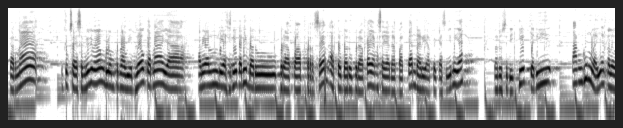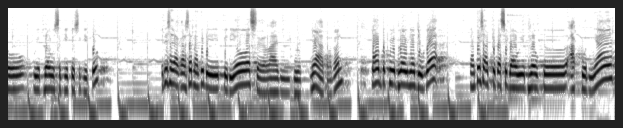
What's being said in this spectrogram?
karena untuk saya sendiri memang belum pernah withdraw karena ya kalian lihat sini tadi baru berapa persen atau baru berapa yang saya dapatkan dari aplikasi ini ya. Baru sedikit jadi tanggung lah ya kalau withdraw segitu-segitu. Jadi saya akan share nanti di video selanjutnya teman-teman. Nah untuk withdrawnya juga Nanti saat kita sudah withdraw ke akunnya,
